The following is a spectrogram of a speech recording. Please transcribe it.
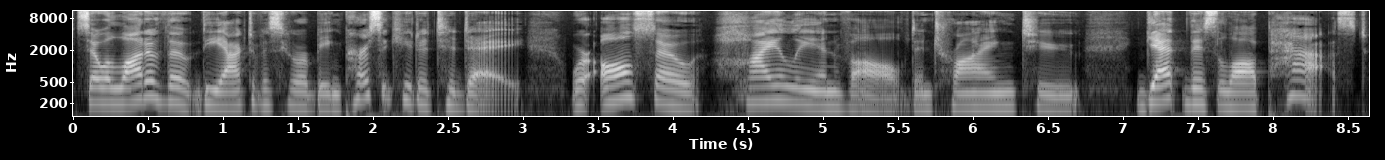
So a lot of the, the activists who are being persecuted today were also highly involved in trying to get this law passed.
